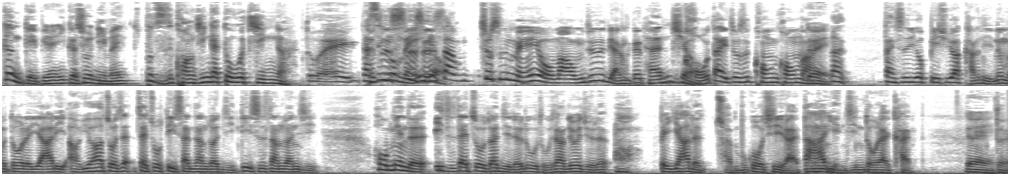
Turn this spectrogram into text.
更给别人一个说你们不只是框金，应该多金啊。对，但是事实上就是没有嘛，我们就是两个很口袋就是空空嘛。对，那。但是又必须要扛起那么多的压力哦，又要做再再做第三张专辑、第四张专辑，后面的一直在做专辑的路途上，就会觉得哦，被压得喘不过气来，大家眼睛都在看，对。对，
